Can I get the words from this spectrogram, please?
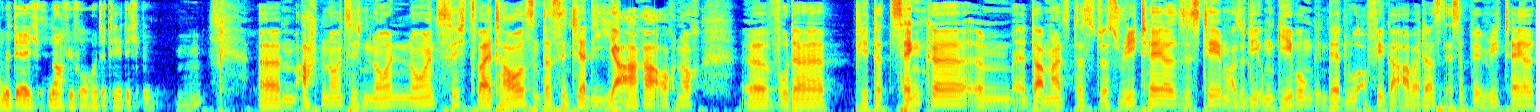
mit der ich nach wie vor heute tätig bin. Mhm. Ähm, 98, 99, 2000, das sind ja die Jahre auch noch, äh, wo der Peter Zenke ähm, damals das, das Retail-System, also die Umgebung, in der du auch viel gearbeitet hast, SAP Retail,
